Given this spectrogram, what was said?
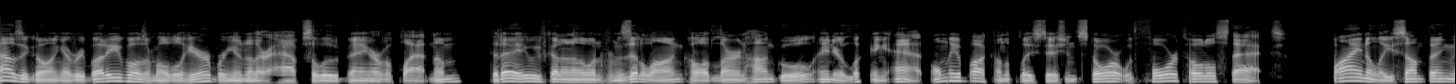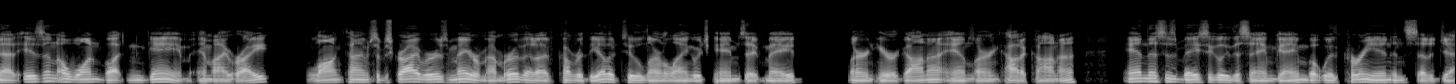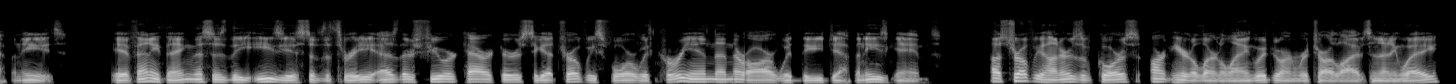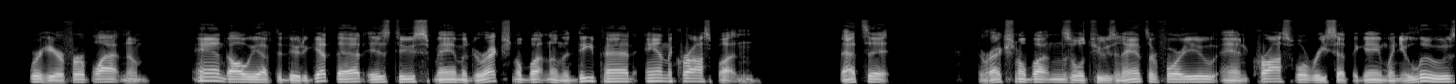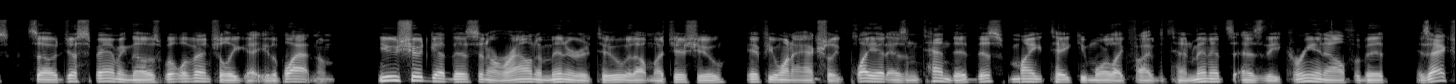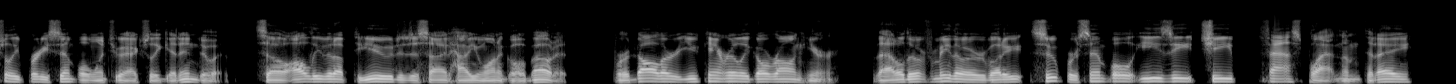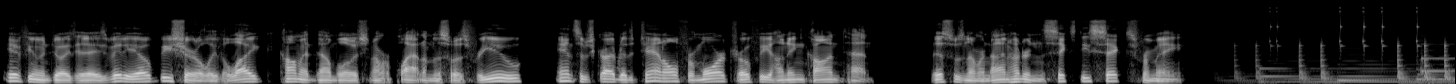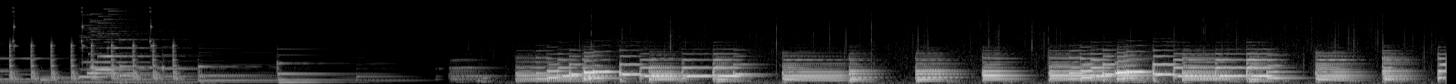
How's it going, everybody? Pozermobil here, bringing another absolute banger of a platinum. Today, we've got another one from Xitilon called Learn Hangul, and you're looking at only a buck on the PlayStation Store with four total stacks. Finally, something that isn't a one button game, am I right? Longtime subscribers may remember that I've covered the other two Learn a Language games they've made Learn Hiragana and Learn Katakana, and this is basically the same game but with Korean instead of Japanese. If anything, this is the easiest of the three, as there's fewer characters to get trophies for with Korean than there are with the Japanese games. Us trophy hunters, of course, aren't here to learn a language or enrich our lives in any way. We're here for a platinum. And all we have to do to get that is to spam a directional button on the D pad and the cross button. That's it. Directional buttons will choose an answer for you, and cross will reset the game when you lose, so just spamming those will eventually get you the platinum. You should get this in around a minute or two without much issue. If you want to actually play it as intended, this might take you more like 5 to 10 minutes, as the Korean alphabet is actually pretty simple once you actually get into it. So I'll leave it up to you to decide how you want to go about it. For a dollar, you can't really go wrong here. That'll do it for me, though, everybody. Super simple, easy, cheap, fast platinum today. If you enjoyed today's video, be sure to leave a like, comment down below which number platinum this was for you, and subscribe to the channel for more trophy hunting content. This was number 966 for me.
